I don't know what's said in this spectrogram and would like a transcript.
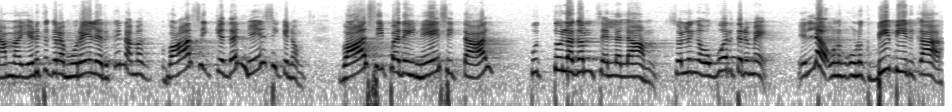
நம்ம எடுத்துக்கிற முறையில் இருக்குது நம்ம வாசிக்கதை நேசிக்கணும். வாசிப்பதை நேசித்தால் புத்துலகம் செல்லலாம். சொல்லுங்கள் ஒவ்வொருத்தருமே. இல்லை உனக்கு உனக்கு பிபி இருக்கா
